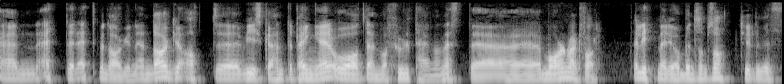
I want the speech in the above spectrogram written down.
en, etter ettermiddagen en dag at vi skal hente penger, og at den var fulltegna neste morgen, i hvert fall. Det er litt mer jobb enn som så, tydeligvis.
